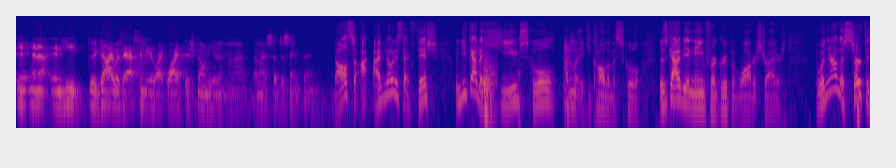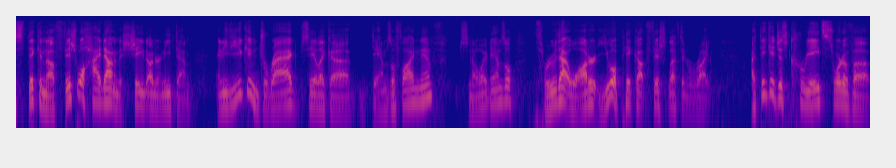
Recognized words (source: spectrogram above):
And and, and, he, the guy was asking me like why fish don't eat them, and I and I said the same thing. Also, I, I've noticed that fish when you've got a huge school, I don't know if you call them a school. There's got to be a name for a group of water striders. But when they're on the surface thick enough, fish will hide out in the shade underneath them. And if you can drag, say, like a damselfly nymph, snow white damsel through that water, you will pick up fish left and right. I think it just creates sort of a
